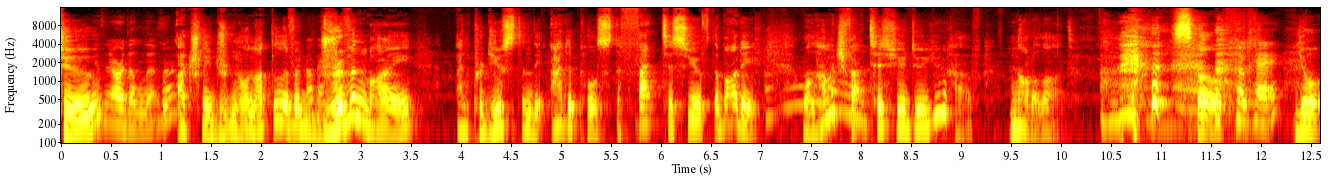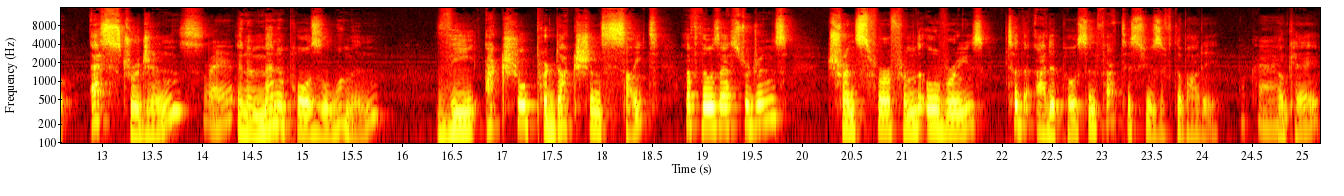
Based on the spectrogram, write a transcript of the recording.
to or the liver. actually no not the delivered driven by and produced in the adipose the fat tissue of the body oh. well how much fat tissue do you have not a lot so okay. your estrogens Right. in a menopausal woman the actual production site of those estrogens transfer from the ovaries to the adipose and fat tissues of the body Okay. Okay.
